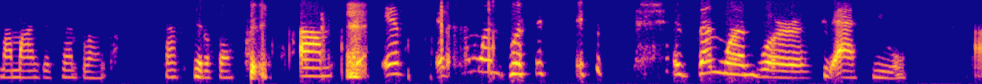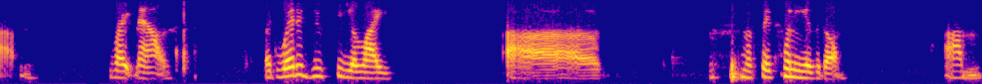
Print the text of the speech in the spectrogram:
my mind just went blank. That's pitiful. um, if if someone were if someone were to ask you um, right now, like where did you see your life? Uh, let's say 20 years ago. Um,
